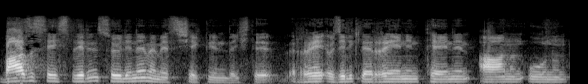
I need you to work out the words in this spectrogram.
bazı seslerin söylenememesi şeklinde işte R özellikle R'nin, T'nin, A'nın, U'nun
